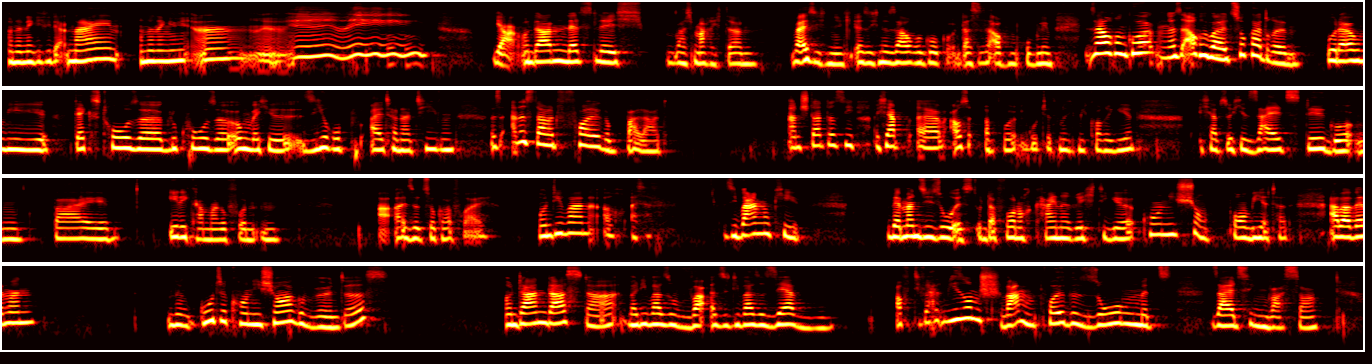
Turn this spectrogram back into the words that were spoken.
Und dann denke ich wieder, nein. Und dann denke ich, äh, ja, und dann letztlich, was mache ich dann? Weiß ich nicht, esse ich eine saure Gurke und das ist auch ein Problem. Sauren Gurken ist auch überall Zucker drin oder irgendwie Dextrose, Glucose, irgendwelche Sirup-Alternativen. Das ist alles damit vollgeballert. Anstatt dass sie, ich habe, äh, außer, obwohl, gut, jetzt muss ich mich korrigieren, ich habe solche Salz-Stillgurken bei Edeka mal gefunden. also zuckerfrei. Und die waren auch, also sie waren okay, wenn man sie so isst und davor noch keine richtige Cornichon probiert hat. Aber wenn man eine gute Cornichon gewöhnt ist und dann das da, weil die war so, also die war so sehr, auf die war wie so ein Schwamm, voll gesogen mit salzigem Wasser.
